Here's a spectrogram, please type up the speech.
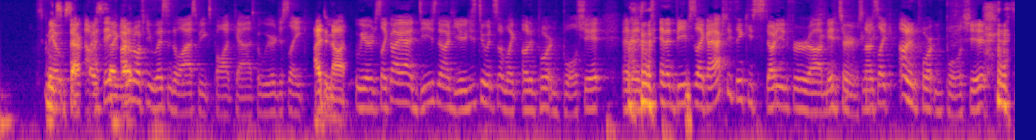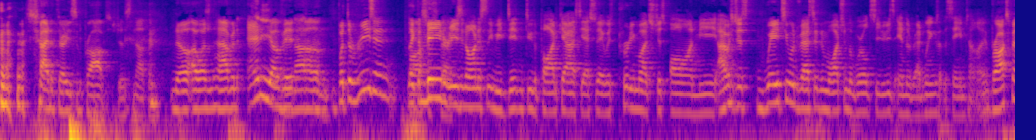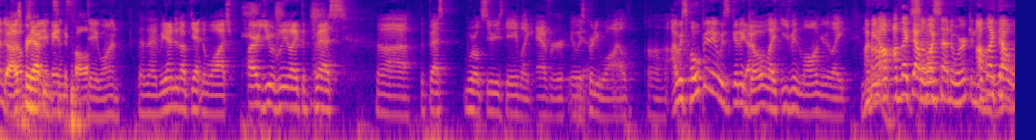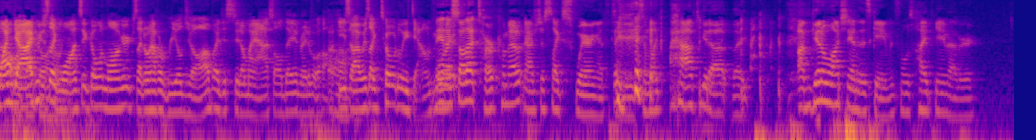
make some I- sacrifices. I think I, guess. don't know if you listened to last week's podcast, but we were just like I did we- not. We were just like, oh yeah, D's not here. He's doing some like unimportant bullshit, and then and then Beeps like, I actually think he's studying for uh, midterms, and I was like, unimportant bullshit. Just tried to throw you some props, just nothing. No, I wasn't having any of it. Um, but the reason, like Lost the main respect. reason, honestly, we didn't do the podcast yesterday was pretty much just all on me. I was just way too invested in watching the World Series and the Red Wings at the same time. Brock's been a Yeah, I was Cubs pretty happy fan you made the call. day one. And then we ended up getting to watch arguably like the best, uh, the best World Series game like ever. It was pretty wild. Uh, I was hoping it was gonna Yeah. go like even longer. Like I mean, I'm, I'm like that one. had to work I'm like that one guy who just like on. wants it going longer because I don't have a real job. I just sit on my ass all day and write about hockey. So I was like totally down for Man, it. I saw that tarp come out, and I was just like swearing at the TV. 'cause I'm like, I have to get up. Like, I'm gonna watch the end of this game. It's the most hype game ever.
